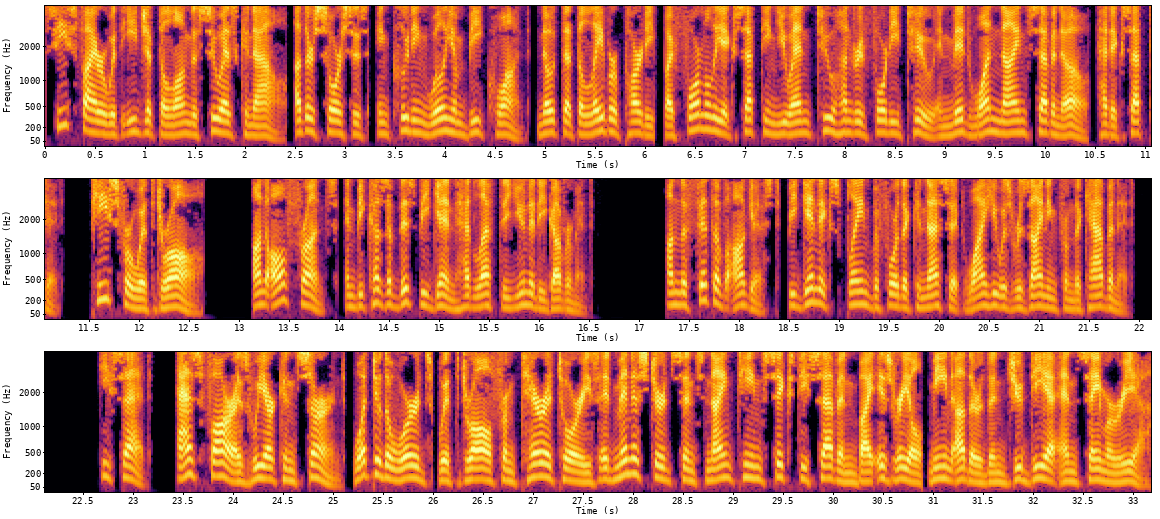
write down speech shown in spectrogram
Ceasefire with Egypt along the Suez Canal. Other sources, including William B. Quandt, note that the Labour Party, by formally accepting UN 242 in mid 1970, had accepted peace for withdrawal on all fronts, and because of this Begin had left the unity government. On 5 August, Begin explained before the Knesset why he was resigning from the cabinet. He said, as far as we are concerned, what do the words withdrawal from territories administered since 1967 by Israel mean other than Judea and Samaria?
